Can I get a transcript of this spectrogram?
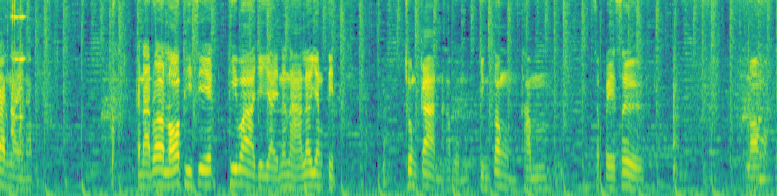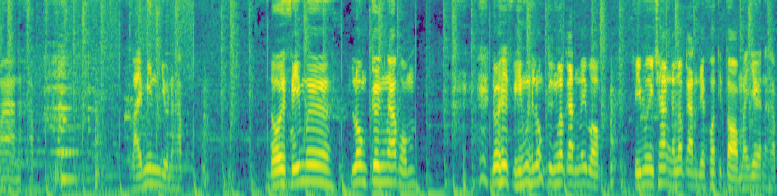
ด้านในนะครับ ขนาดว่าล้อ PCX ที่ว่าใหญ่ๆหนาๆแล้วยังติดช่วงก้านนะครับ ผมจึงต้องทำสเปเซอร์ลองออกมานะครับ หลายมิลอยู่นะครับ โดยฝีมือลงกึงนะครับผม โดยฝีมือลงกึงแล้วกันไม่บอก ฝีมือช่างกันแล้วกันเดี๋ยวเขาติดต่อมาเยอะนะครับ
